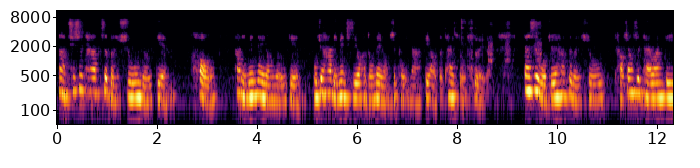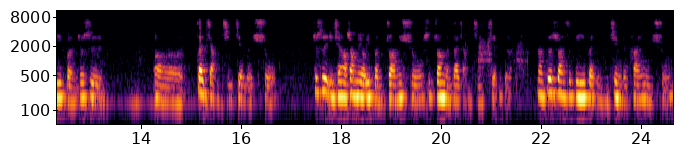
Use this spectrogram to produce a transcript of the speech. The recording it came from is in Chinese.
那其实他这本书有一点厚，它里面内容有一点，我觉得它里面其实有很多内容是可以拿掉的，太琐碎了。但是我觉得他这本书好像是台湾第一本，就是呃在讲极简的书，就是以前好像没有一本专书是专门在讲极简的。那这算是第一本引进的翻译书。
